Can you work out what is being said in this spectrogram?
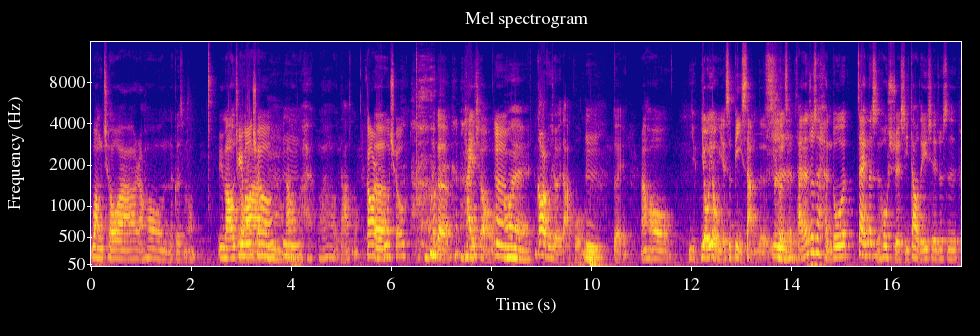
网球啊，然后那个什么羽毛球、啊，羽毛球，然后嗯，还哇我打什么？高尔夫球，那个排球，嗯。对，高尔夫球也打过，嗯，对，然后游游泳也是必上的课程，反正就是很多在那时候学习到的一些就是。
